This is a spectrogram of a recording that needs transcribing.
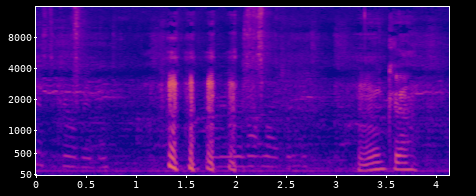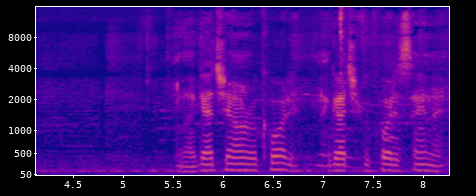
Kissed a girl, baby. Okay. Well, I got you on recording. I got you recorded saying that.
